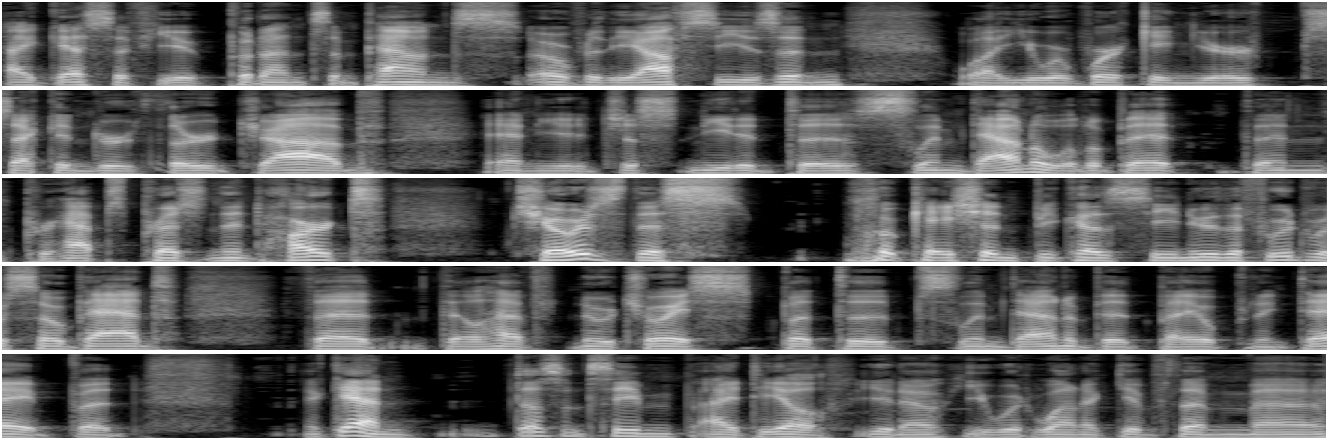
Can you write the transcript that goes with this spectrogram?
I guess if you put on some pounds over the off season while you were working your second or third job and you just needed to slim down a little bit, then perhaps President Hart chose this location because he knew the food was so bad that they'll have no choice but to slim down a bit by opening day. But again, doesn't seem ideal. You know, you would want to give them uh,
